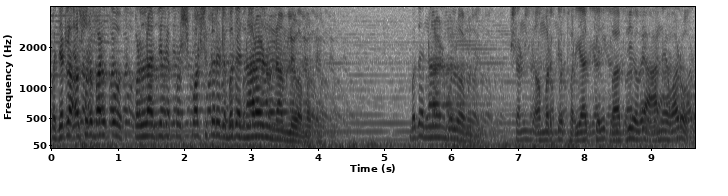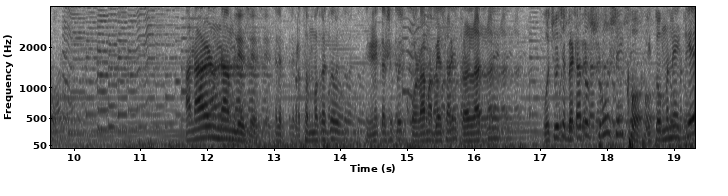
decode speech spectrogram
પણ જેટલા અસુર બાળકો પ્રહલાદજીને સ્પર્શ કરે એટલે બધા નારાયણનું નામ લેવા માટે. બધા નારાયણ બોલવા માટે. સંત અમર કે ફરિયાદ કરી બાપજી, હવે આને વાળો. આ નારાયણનું નામ લે છે. એટલે પ્રથમ વખત તો કોઈ ખોડામાં બેસાડી, પ્રહલાદને પૂછ્યું છે, બેટા, તો શું શીખો? એ તો મને કે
